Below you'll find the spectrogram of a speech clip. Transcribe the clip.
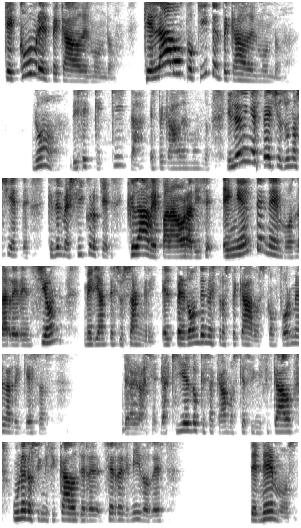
que cubre el pecado del mundo, que lava un poquito el pecado del mundo. No, dice que quita el pecado del mundo. Y luego en Efesios 1.7, que es el versículo que clave para ahora, dice, en Él tenemos la redención mediante su sangre, el perdón de nuestros pecados, conforme a las riquezas de la gracia. De aquí es lo que sacamos, que el significado, uno de los significados de ser redimidos es, tenemos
